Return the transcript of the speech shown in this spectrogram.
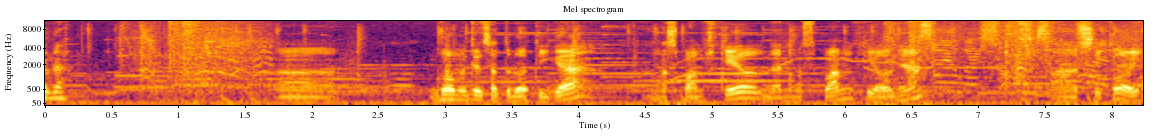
Udah. Uh, eh, gue mencet 123 nge-spam skill dan nge-spam healnya uh, si Chloe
